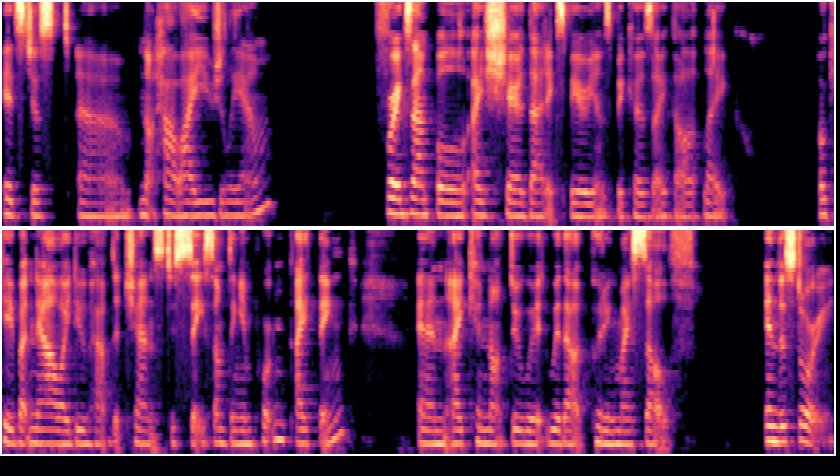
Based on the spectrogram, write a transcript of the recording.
It's just um, not how I usually am. For example, I shared that experience because I thought like, okay, but now I do have the chance to say something important, I think, and I cannot do it without putting myself in the story.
